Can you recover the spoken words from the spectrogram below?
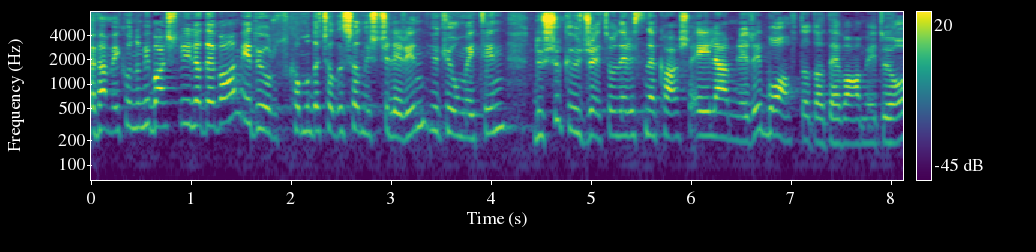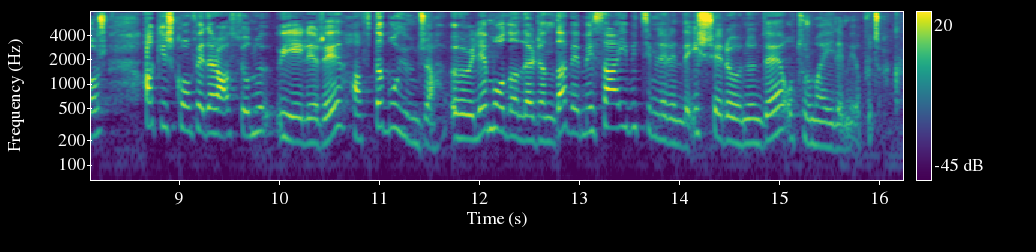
Efendim ekonomi başlığıyla devam ediyoruz. Kamuda çalışan işçilerin hükümetin düşük ücret önerisine karşı eylemleri bu haftada devam ediyor. Hak İş Konfederasyonu üyeleri hafta boyunca öğle molalarında ve mesai bitimlerinde iş yeri önünde oturma eylemi yapacak.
